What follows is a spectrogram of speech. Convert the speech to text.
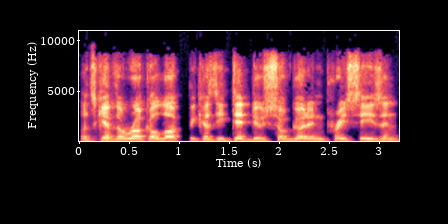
Let's give the Rook a look because he did do so good in preseason.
